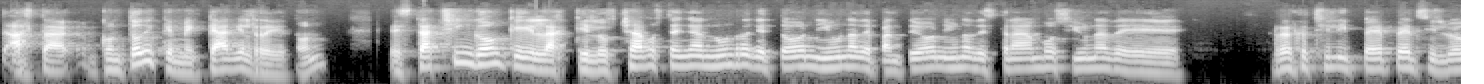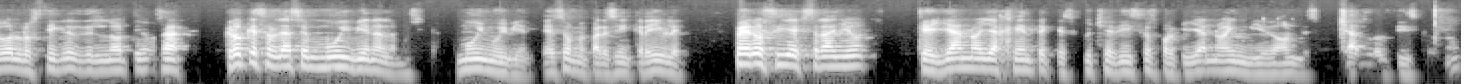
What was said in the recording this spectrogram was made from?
hasta con todo y que me cague el reggaetón, está chingón que, los chavos tengan un reggaetón y una de Panteón y una de Strambos y una de Red Hot Chili Peppers y luego los Tigres del Norte. O sea, creo que eso le hace muy bien a la música, muy, muy bien. Eso me parece increíble. Pero sí extraño que ya no haya gente que escuche discos porque ya no hay ni dónde escuchar los discos, ¿no?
